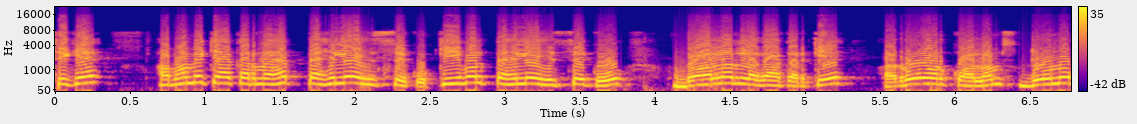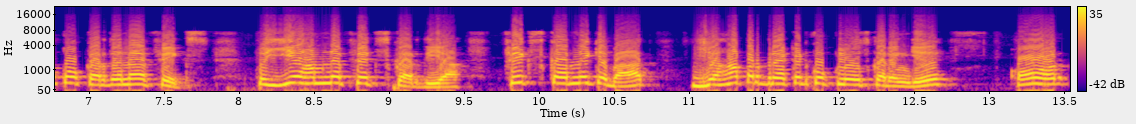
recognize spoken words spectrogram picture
ठीक है? अब हमें क्या करना है? पहले हिस्से को, केवल पहले हिस्से को डॉलर लगा करके रो और कॉलम्स दोनों को कर देना है फिक्स तो ये हमने फिक्स कर दिया। फिक्स करने के बाद यहाँ पर ब्रैकेट को क्लोज करेंगे। और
